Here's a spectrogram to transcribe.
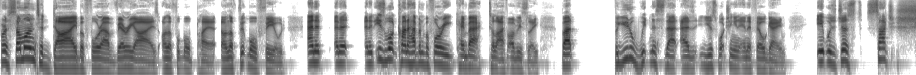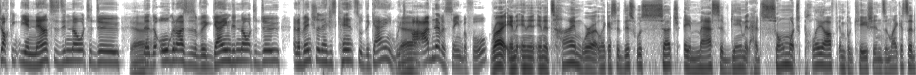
for someone to die before our very eyes on the football player on the football field, and it and it and it is what kind of happened before he came back to life, obviously. But for you to witness that as you're just watching an NFL game, it was just such shocking. The announcers didn't know what to do. Yeah. The, the organizers of the game didn't know what to do, and eventually they just canceled the game, which Yeah. I, I've never seen before. Right, and in, in a time where, like I said, this was such a massive game. It had so much playoff implications, and like I said,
